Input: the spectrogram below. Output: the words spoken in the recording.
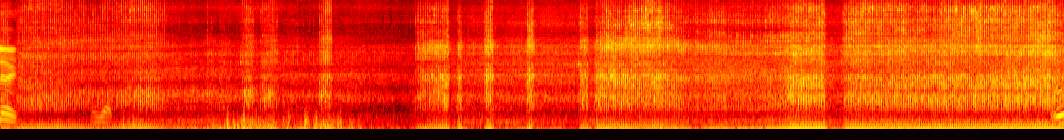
เลยนะครับ ว่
